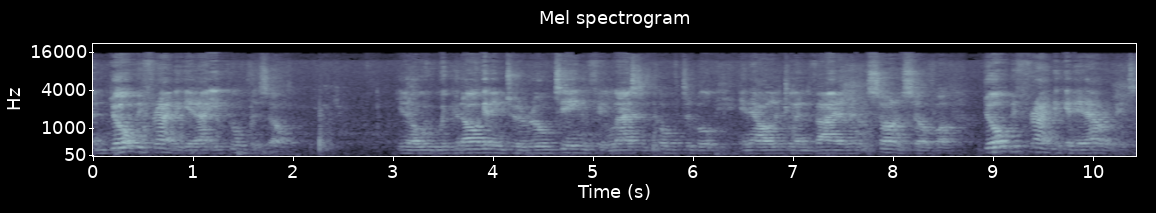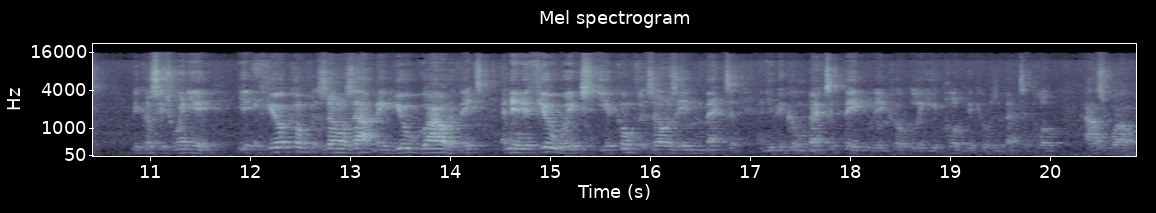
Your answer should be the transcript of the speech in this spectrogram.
and don't be frightened of getting out of your comfort zone. You know, we, we can all get into a routine and feel nice and comfortable in our little environment and so on and so forth. Don't be frightened of getting out of it, because it's when you if your comfort zone is that big, you'll go out of it, and in a few weeks, your comfort zone is even better, and you become better people, your club, your club becomes a better club as well.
